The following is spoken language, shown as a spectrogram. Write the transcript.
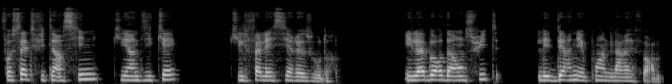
Fawcett fit un signe qui indiquait qu'il fallait s'y résoudre. Il aborda ensuite les derniers points de la réforme.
